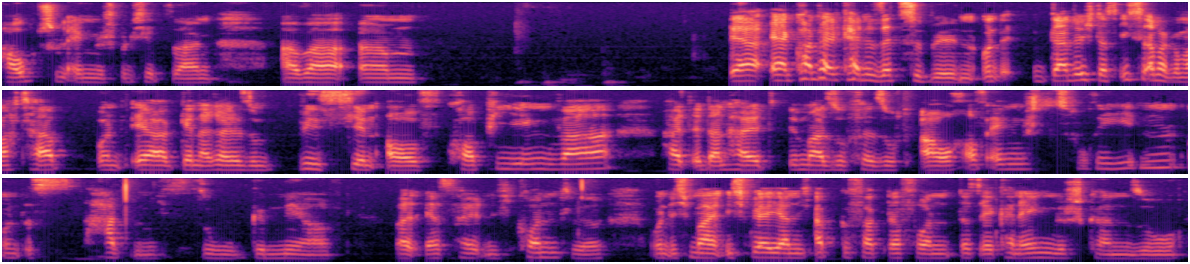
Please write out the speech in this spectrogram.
Hauptschulenglisch, würde ich jetzt sagen. Aber ähm, er, er konnte halt keine Sätze bilden. Und dadurch, dass ich es aber gemacht habe und er generell so ein bisschen auf Copying war, hat er dann halt immer so versucht, auch auf Englisch zu reden. Und es hat mich so genervt, weil er es halt nicht konnte. Und ich meine, ich wäre ja nicht abgefuckt davon, dass er kein Englisch kann, so.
